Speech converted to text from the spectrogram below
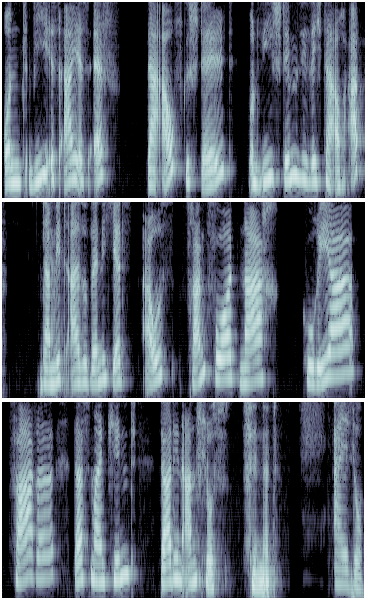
Und wie ist ISF da aufgestellt und wie stimmen Sie sich da auch ab, damit also, wenn ich jetzt aus Frankfurt nach Korea fahre, dass mein Kind da den Anschluss findet? Also,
